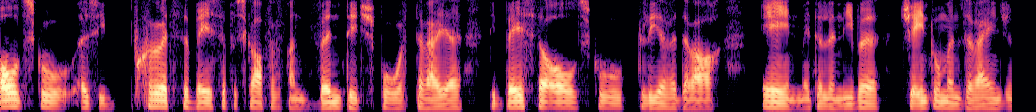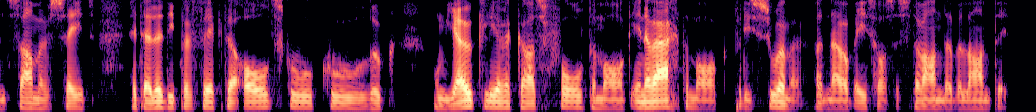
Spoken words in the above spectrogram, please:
Old School is die grootste beste verskaffer van vintage sportdrye, die beste old school klere dra en met hulle nuwe gentlemen's range en summer sets het hulle die perfekte old school cool look om jou klerekas vol te maak en reg te maak vir die somer wat nou op SA se strande beland het.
